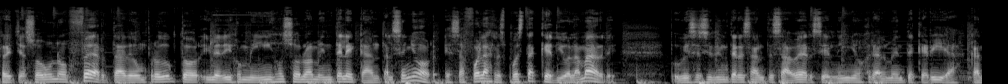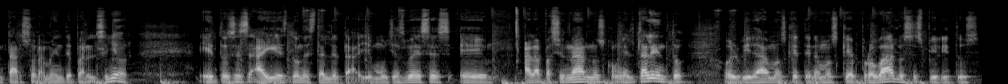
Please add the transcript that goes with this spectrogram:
rechazó una oferta de un productor y le dijo, mi hijo solamente le canta al Señor. Esa fue la respuesta que dio la madre. Hubiese sido interesante saber si el niño realmente quería cantar solamente para el Señor. Entonces ahí es donde está el detalle. Muchas veces eh, al apasionarnos con el talento, olvidamos que tenemos que probar los espíritus,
